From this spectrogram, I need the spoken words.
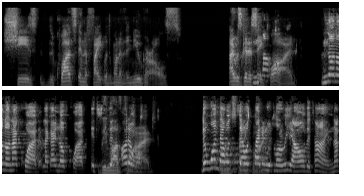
She's the Quad's in the fight with one of the new girls. I was gonna say No. Quad. No, no, no, not Quad. Like I love Quad. It's We the love other one. Quad. The one that One was that was fighting fighting with Maria all the time, not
